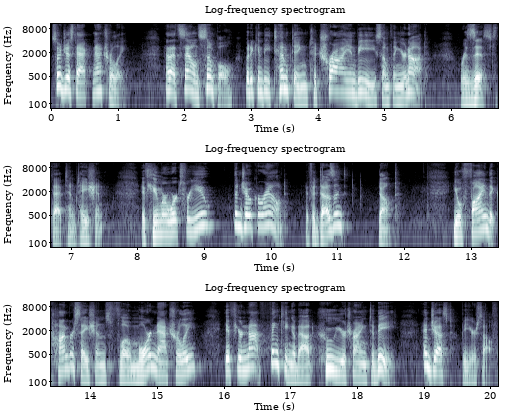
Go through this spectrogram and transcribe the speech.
so just act naturally. Now that sounds simple, but it can be tempting to try and be something you're not. Resist that temptation. If humor works for you, then joke around. If it doesn't, don't. You'll find that conversations flow more naturally if you're not thinking about who you're trying to be, and just be yourself.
